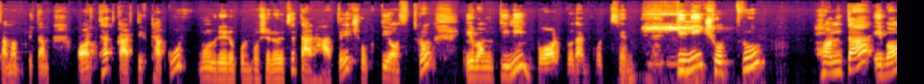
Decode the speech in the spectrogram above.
সমবৃতম অর্থাৎ কার্তিক ঠাকুর ময়ূরের ওপর বসে রয়েছে তার হাতে শক্তি অস্ত্র এবং তিনি বর প্রদান করছেন তিনি শত্রু হন্তা এবং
